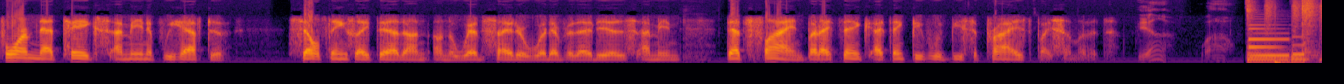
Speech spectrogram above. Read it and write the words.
form that takes, I mean, if we have to sell things like that on on the website or whatever that is, I mean, that's fine. But I think I think people would be surprised by some of it. Yeah. Wow.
